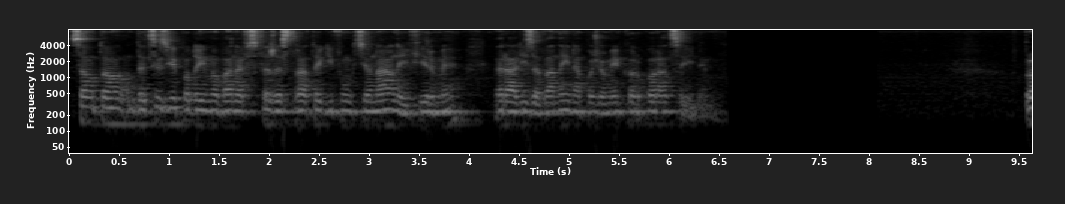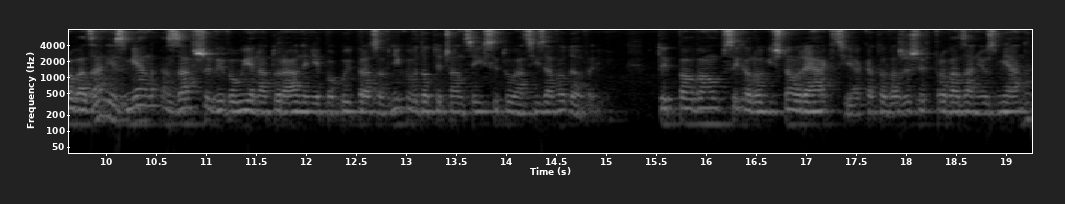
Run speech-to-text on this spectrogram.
Są to decyzje podejmowane w sferze strategii funkcjonalnej firmy, realizowanej na poziomie korporacyjnym. Wprowadzanie zmian zawsze wywołuje naturalny niepokój pracowników dotyczący ich sytuacji zawodowej. Typową psychologiczną reakcję, jaka towarzyszy wprowadzaniu zmian,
